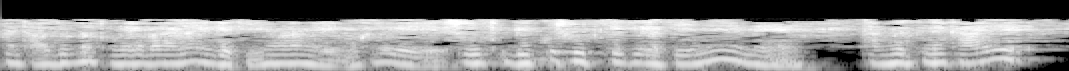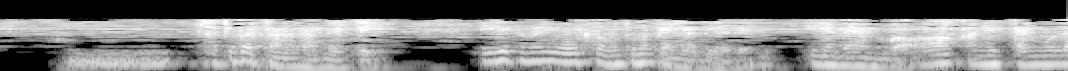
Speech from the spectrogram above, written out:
මම තවදුරටත් හොයලා බලන්න ඒකේ තියෙනවා නම් ඒ මොකද මේ සූත්‍ර බිකු සූත්‍රය කියලා කියන්නේ මේ සංවර්ධන කායේ සතිපට්ඨාන ගන්නෙtti. ඒක තමයි ඔය ක්‍රම තුන පෙන්නලා දෙලා දෙන්නේ. ඉතින් මම ගා කණිත් තැන් වල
